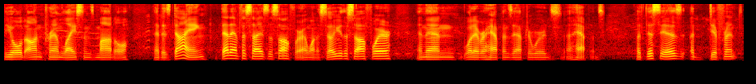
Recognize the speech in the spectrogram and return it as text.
The old on prem license model that is dying, that emphasized the software. I want to sell you the software, and then whatever happens afterwards uh, happens. But this is a different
